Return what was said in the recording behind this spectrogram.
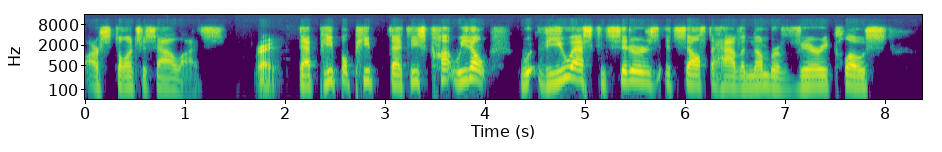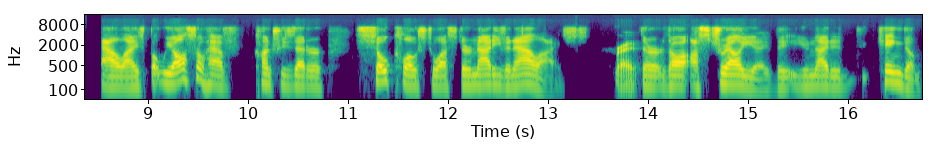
our staunchest allies. Right. That people, people that these we don't. The U.S. considers itself to have a number of very close allies, but we also have countries that are so close to us they're not even allies. Right. They're, they're Australia, the United Kingdom,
